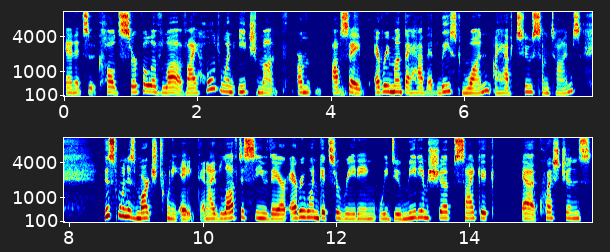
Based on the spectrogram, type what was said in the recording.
and it's called Circle of Love. I hold one each month, or I'll say every month I have at least one. I have two sometimes, this one is March 28th, and I'd love to see you there. Everyone gets a reading. We do mediumship, psychic uh, questions.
